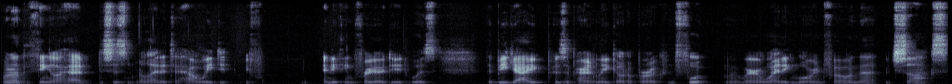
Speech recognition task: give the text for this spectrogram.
one other thing I had. This isn't related to how we did. If anything Freo did was the big ape has apparently got a broken foot. and We're awaiting more info on that, which sucks,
